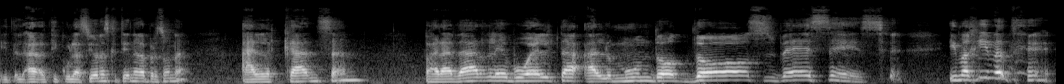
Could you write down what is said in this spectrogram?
y las articulaciones que tiene la persona alcanzan para darle vuelta al mundo dos veces. Imagínate,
